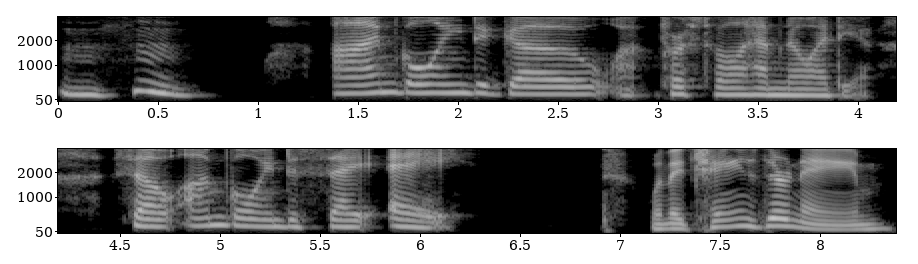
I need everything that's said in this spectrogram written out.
Hmm. I'm going to go. Uh, first of all, I have no idea. So I'm going to say A. When they changed their name,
